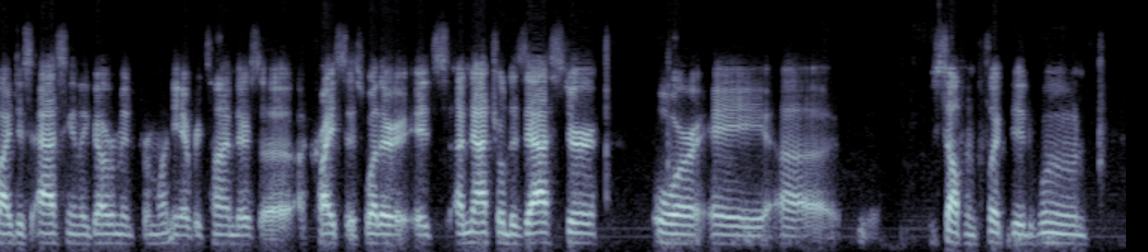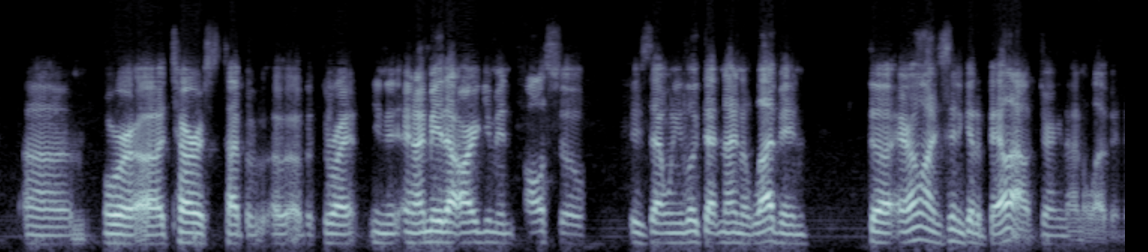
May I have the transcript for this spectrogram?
by just asking the government for money every time there's a, a crisis, whether it's a natural disaster or a uh, self-inflicted wound um, or a terrorist type of, of a threat. You know, and I made that argument also is that when you looked at 9/11, the airlines didn't get a bailout during 9/11.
